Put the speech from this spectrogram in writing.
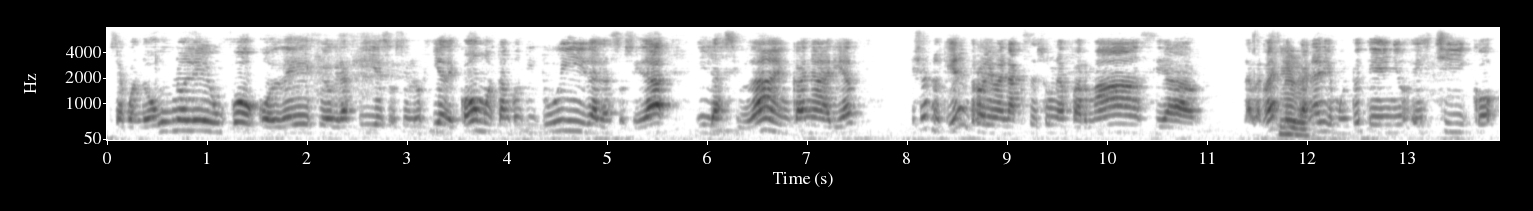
O sea, cuando uno lee un poco de geografía y sociología de cómo están constituidas la sociedad y la ciudad en Canarias, ellos no tienen problema en acceso a una farmacia. La verdad es que Canarias es muy pequeño, es chico,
